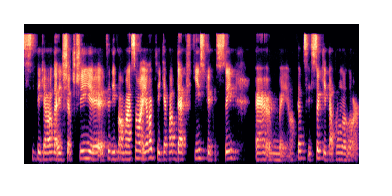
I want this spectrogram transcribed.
Si tu es capable d'aller chercher des formations ailleurs, puis tu es capable d'appliquer ce que tu sais, ben, en fait, c'est ça qui est à ton honneur.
